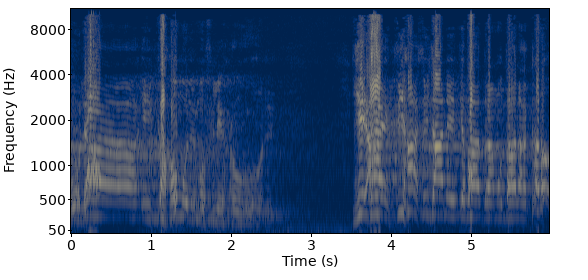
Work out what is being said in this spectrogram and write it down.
أولئك هم المفلحون. یہ آیت یہاں سے جانے کے بعد مطالعہ کرو،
